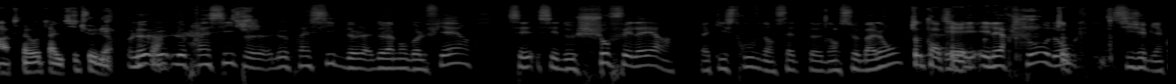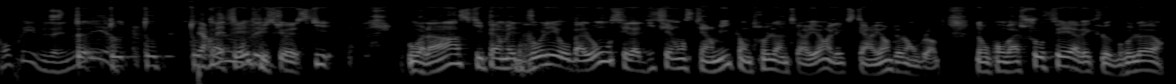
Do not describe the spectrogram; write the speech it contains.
à, très haute altitude. Le, principe, le principe de la, de la montgolfière, c'est de chauffer l'air bah, qui se trouve dans, cette, dans ce ballon. Tout à fait. Et, l'air chaud, donc, si j'ai bien compris, vous allez nous dire. Tout, à fait, puisque ce qui, voilà, ce qui permet de voler au ballon, c'est la différence thermique entre l'intérieur et l'extérieur de l'enveloppe. Donc, on va chauffer avec le brûleur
